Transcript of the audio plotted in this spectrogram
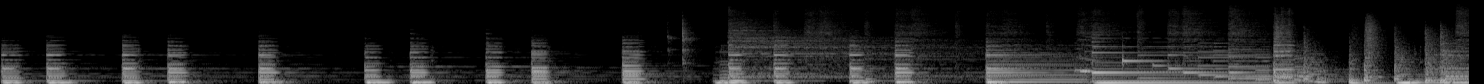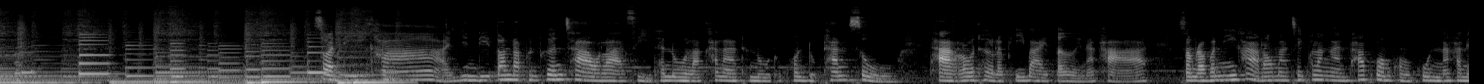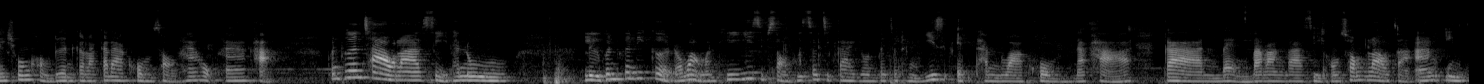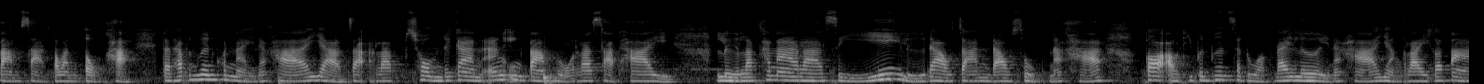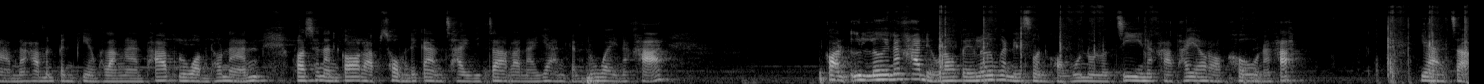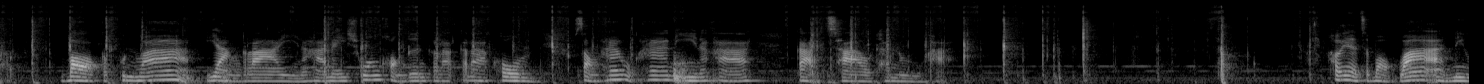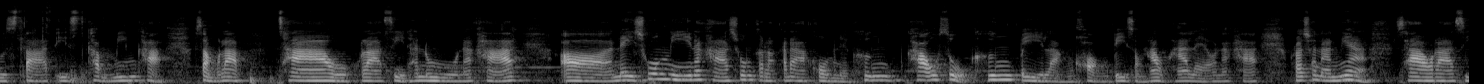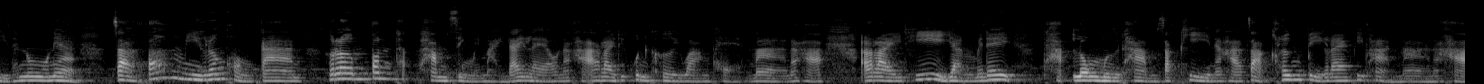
สวัสดีค่ะ ยินดีต้อนรับเพื่อนๆชาวราศีธนูลัคนาธนูทุกคนทุกท่านสู่ ทางโรเทอและพี่บายเตยนะคะสำหรับวันนี้ค่ะ เรามาเช็คพลังงานภาพรวมของคุณนะคะ ในช่วงของเดือนกรกฎาคม 2565 ค่ะ เพื่อนๆชาวราศีธนู หรือเพื่อนๆที่เกิดระหว่างวันที่ 22 พฤศจิกายน ไปจนถึง 21 ธันวาคมนะคะ การแบ่งตารางราศีของช่องเราจะอ้างอิงตามศาสตร์ตะวันตกค่ะ แต่ถ้าเพื่อนๆคนไหนนะคะ อยากจะรับชมด้วยการอ้างอิงตามโหราศาสตร์ไทย หรือลัคนาราศีหรือดาวจันทร์ดาวศุกร์นะคะก็เอาที่เพื่อนๆสะดวกได้เลยนะคะ อย่างไรก็ตามนะคะ มันเป็นเพียงพลังงานภาพรวมเท่านั้น เพราะฉะนั้นก็รับชมด้วยการใช้วิจารณญาณกันด้วยนะคะก่อนอื่นเลยนะคะ เดี๋ยวเราไปเริ่มกันในส่วนของ v o n o l o g y นะคะ ไพ่ Oracle นะคะ อยากจะบอกกับคุณว่าอย่างไรนะคะ ในช่วงของเดือนกรกฎาคม 2565 นี้นะคะ กับชาวธนูค่ะ เขาอยากจะบอกว่า a new start is coming ค่ะสำหรับชาวราศีธนูนะคะในช่วงนี้นะคะช่วงกรกฎาคมเนี่ยครึ่งเข้าสู่ครึ่งปีหลังของปี 2565 แล้วนะคะ เพราะฉะนั้นเนี่ยชาวราศีธนูเนี่ย จะต้องมีเรื่องของการเริ่มต้นทำสิ่งใหม่ ๆ ได้แล้วนะคะ อะไรที่คุณเคยวางแผนมานะคะ อะไรที่ยังไม่ได้ลงมือทำสักทีนะคะ จากครึ่งปีแรกที่ผ่านมานะคะ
